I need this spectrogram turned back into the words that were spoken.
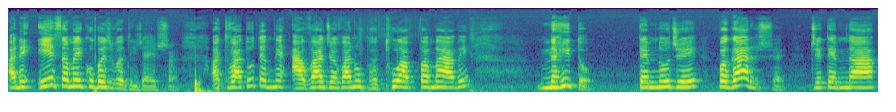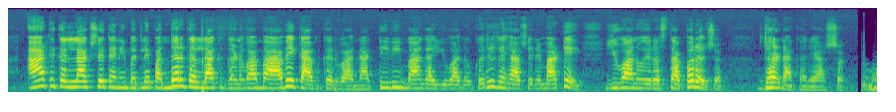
અને એ સમય ખૂબ જ વધી જાય છે. અથવા તો તેમને આવવા જવાનું ભથ્થું આપવામાં આવે, નહીં તો તેમનો જે પગાર છે, જે તેમના આઠ કલાક છે, તેની બદલે પંદર કલાક ગણવામાં આવે કામ કરવાના, તેવી માંગ આ યુવાનો કરી રહ્યા છે અને માટે યુવાનોએ રસ્તા પર જ ધરણા કર્યા છે.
